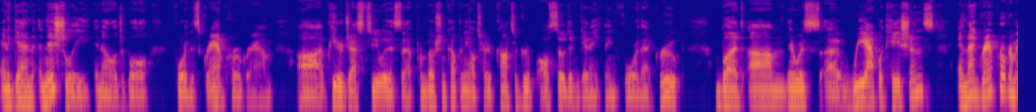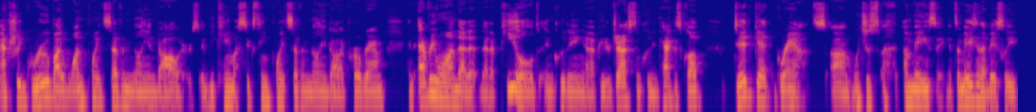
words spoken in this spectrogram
and again initially ineligible for this grant program. Uh, Peter Jest with his uh, promotion company, Alternative Concert Group, also didn't get anything for that group. But um, there was uh, reapplications, and that grant program actually grew by 1.7 million dollars. It became a 16.7 million dollar program, and everyone that that appealed, including uh, Peter Jest, including Cactus Club, did get grants, um, which is amazing. It's amazing that basically,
